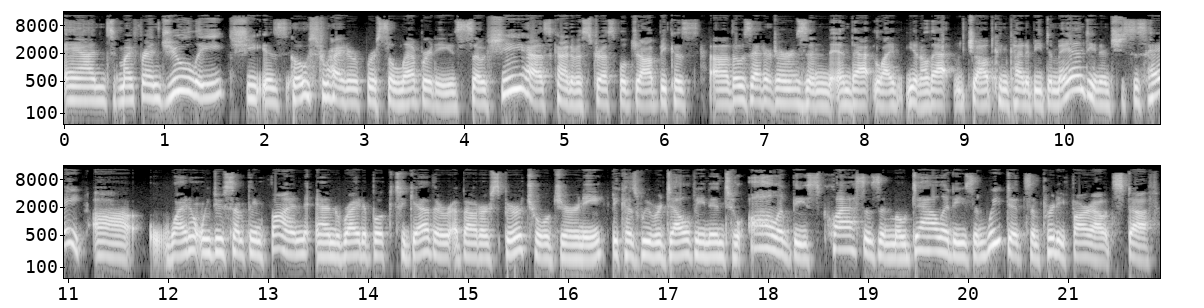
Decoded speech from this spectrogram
And my friend Julie, she is ghostwriter for celebrities, so she has kind of a stressful job because uh, those editors and and that life, you know, that job can kind of be demanding. And she says, "Hey, uh, why don't we do something fun and write a book together about our spiritual journey?" Because we were delving into all of these classes and modalities and we did some pretty far out stuff.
